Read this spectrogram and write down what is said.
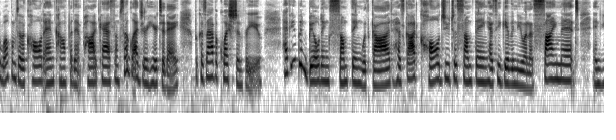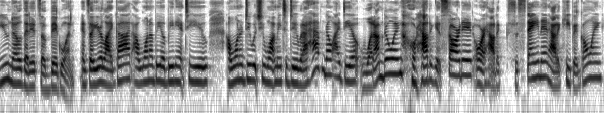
welcome to the Called and Confident podcast. I'm so glad you're here today because I have a question for you. Have you been building something with God? Has God called you to something? Has He given you an assignment and you know that it's a big one? And so you're like, God, I want to be obedient to you. I want to do what you want me to do, but I have no idea what I'm doing or how to get started or how to sustain it, how to keep it going.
